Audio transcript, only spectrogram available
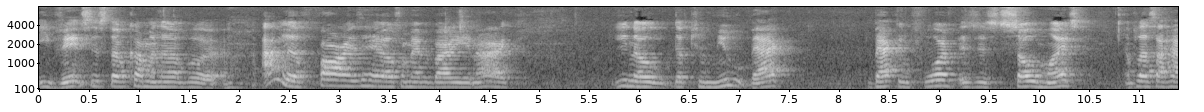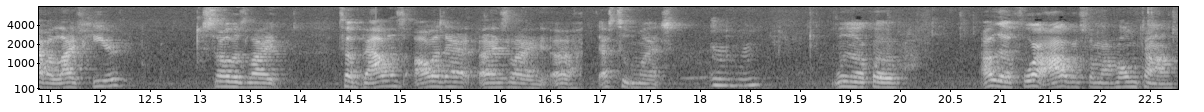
events and stuff coming up, but I live far as hell from everybody, and I, you know, the commute back, back and forth is just so much, and plus I have a life here, so it's like to balance all of that. uh, It's like uh, that's too much. mm-hmm You know, cause I live four hours from my hometown.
